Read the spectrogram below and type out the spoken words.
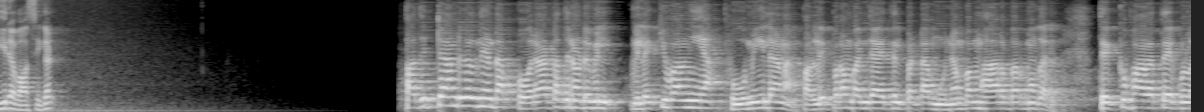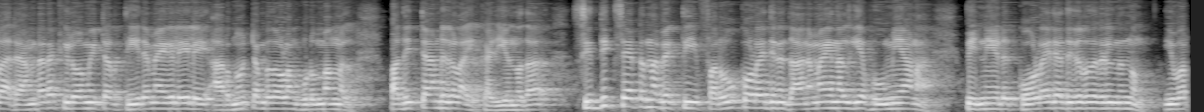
തീരവാസികൾ. പതിറ്റാണ്ടുകൾ നീണ്ട പോരാട്ടത്തിനൊടുവിൽ വിലയ്ക്ക് വാങ്ങിയ ഭൂമിയിലാണ് പള്ളിപ്പുറം പഞ്ചായത്തിൽപ്പെട്ട മുനമ്പം ഹാർബർ മുതൽ തെക്കു ഭാഗത്തേക്കുള്ള രണ്ടര കിലോമീറ്റർ തീരമേഖലയിലെ അറുന്നൂറ്റമ്പതോളം കുടുംബങ്ങൾ പതിറ്റാണ്ടുകളായി കഴിയുന്നത്. സിദ്ദിഖ് സേട്ട് എന്ന വ്യക്തി ഫറൂഖ് കോളേജിന് ദാനമായി നൽകിയ ഭൂമിയാണ് പിന്നീട് കോളേജ് അധികൃതരിൽ നിന്നും ഇവർ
